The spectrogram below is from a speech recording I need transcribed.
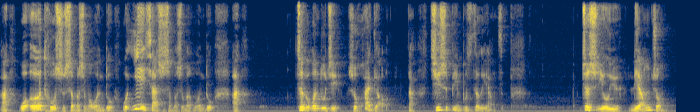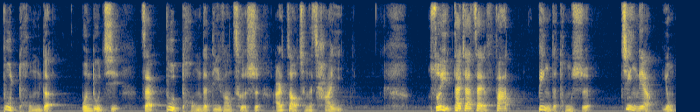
啊，我额头是什么什么温度，我腋下是什么什么温度啊，这个温度计是坏掉了啊，其实并不是这个样子，这是由于两种不同的温度计在不同的地方测试而造成的差异，所以大家在发病的同时，尽量用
